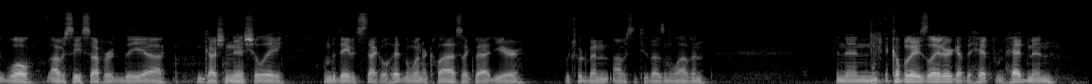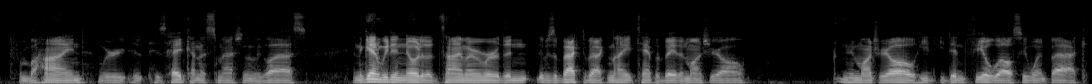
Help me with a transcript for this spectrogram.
well, obviously suffered the uh, concussion initially on the David Steckel hit in the Winter Classic that year, which would have been obviously 2011, and then a couple days later got the hit from Hedman from behind, where his, his head kind of smashed into the glass. And again, we didn't know it at the time. I remember then it was a back-to-back night, Tampa Bay then Montreal. And in Montreal, he he didn't feel well, so he went back,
